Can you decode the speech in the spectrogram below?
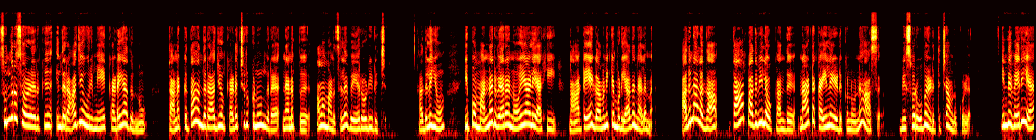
சுந்தர சோழருக்கு இந்த ராஜ்ய உரிமையே கிடையாதுன்னும் தனக்கு தான் அந்த ராஜ்யம் கிடைச்சிருக்கணுங்கிற நினப்பு அவன் மனசில் வேரோடிடுச்சு. அதுலேயும் இப்போ மன்னர் வேற நோயாளியாகி நாட்டையே கவனிக்க முடியாத நிலைமை. அதனால தான் தான் பதவியில் உட்காந்து நாட்டை கையில் எடுக்கணும்னு ஆசை. விஸ்வரூபம் எடுத்துச்சு அவனுக்குள்ள. இந்த வெறிய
